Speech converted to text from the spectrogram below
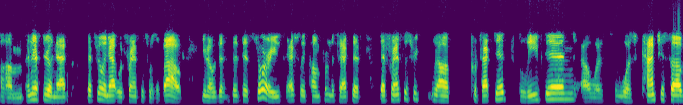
um, and that's really not that's really not what Francis was about. You know the, the, the stories actually come from the fact that that Francis uh, protected believed in uh, was was conscious of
